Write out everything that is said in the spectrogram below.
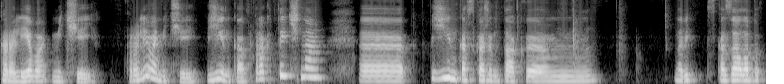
королева мічей. Королева мічей. Жінка практична, е, жінка, скажімо так, ем, навіть сказала б,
